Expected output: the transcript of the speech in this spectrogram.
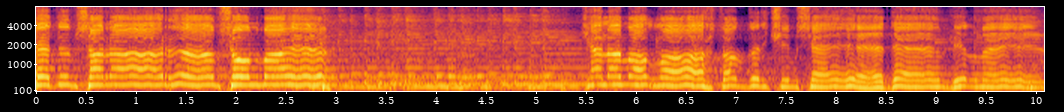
ahedim sararım solmaya Gelen Allah'tandır kimseden bilmeyin.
